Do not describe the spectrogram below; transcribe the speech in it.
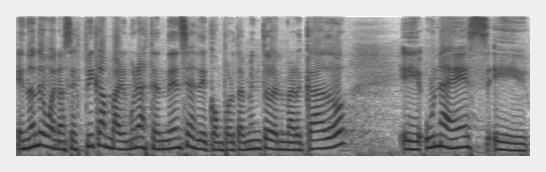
en donde, bueno, se explican algunas tendencias de comportamiento del mercado. Eh, una es eh,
